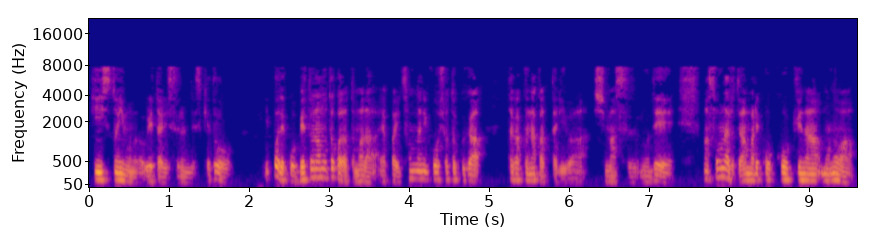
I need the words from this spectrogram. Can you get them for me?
品質のいいものが売れたりするんですけど、一方でこう、ベトナムとかだとまだやっぱりそんなにこう、所得が高くなかったりはしますので、まあそうなるとあんまりこう、高級なものは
